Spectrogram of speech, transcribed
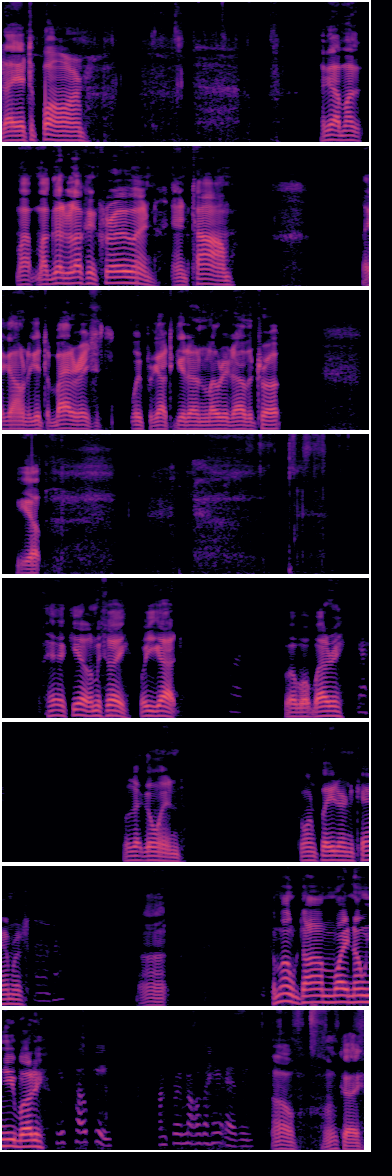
Work day at the farm. I got my, my, my good looking crew and, and Tom. They gone to get the batteries. We forgot to get unloaded out of the truck. Yep. Heck yeah, let me see. What you got? What? 12 volt battery? Yeah. Will that go in? Corn feeder and the cameras? Uh-huh. Come on, Tom. I'm waiting on you, buddy. He's poking. I'm three miles ahead of him. Oh, okay.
